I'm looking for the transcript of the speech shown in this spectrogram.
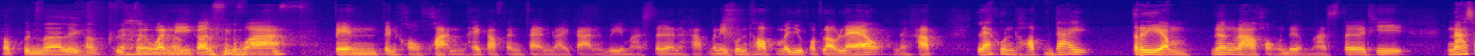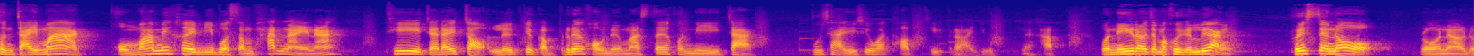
ขอบคุณมากเลยครับทุกคนวันนี้ก็ถือว่าเป็นเป็นของขวัญให้กับแฟนๆรายการ Remaster นะครับวันนี้คุณท็อปมาอยู่กับเราแล้วนะครับ และคุณท็อปได้เตรียมเรื่องราวของ the master ที่น่าสนใจมาก ผมว่าไม่เคยมีบทสัมภาษณ์ไหนนะ ที่จะได้เจาะลึกเกี่ยวกับเรื่องของ the master คนนี้จากผู้ชายที่ชื่อว่าท็อปจิรายุสนะครับ วันนี้เราจะมาคุยกันเรื่องคริสเตียโนโรนัลโด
